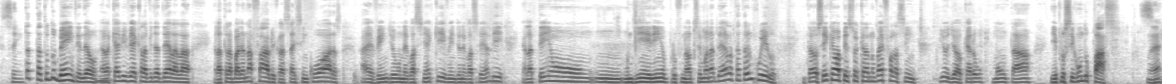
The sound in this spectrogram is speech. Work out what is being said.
Sim. tá, tá tudo bem, entendeu? Ela quer viver aquela vida dela, ela, ela trabalha na fábrica, ela sai 5 horas, aí vende um negocinho aqui, vende um negocinho ali, ela tem um, um, um dinheirinho pro final de semana dela, tá tranquilo. Então eu sei que é uma pessoa que ela não vai falar assim, Yudi, eu quero montar, ir pro segundo passo, né?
